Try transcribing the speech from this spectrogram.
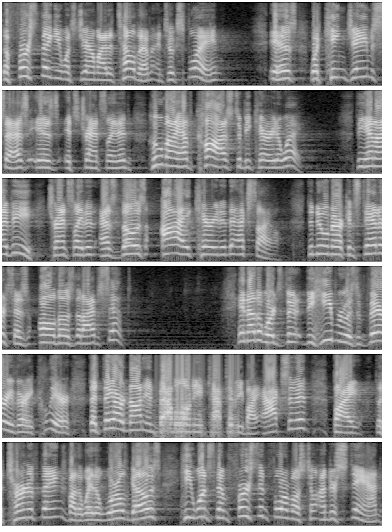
The first thing he wants Jeremiah to tell them and to explain is what King James says is it's translated, whom I have caused to be carried away. The NIV translated as those I carried into exile. The New American Standard says all those that I have sent. In other words, the, the Hebrew is very, very clear that they are not in Babylonian captivity by accident, by the turn of things, by the way the world goes. He wants them first and foremost to understand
